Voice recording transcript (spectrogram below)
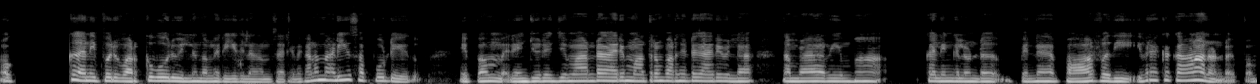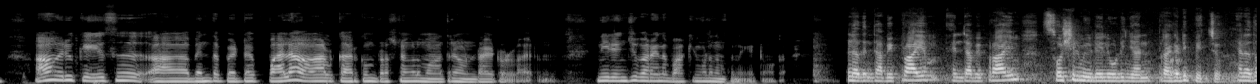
ഒക്കെ തന്നെ ഇപ്പോൾ ഒരു വർക്ക് പോലും ഇല്ലെന്നുള്ള രീതിയിലാണ് സംസാരിക്കുന്നത്. കാരണം നടിയെ സപ്പോർട്ട് ചെയ്തു. ഇപ്പം രഞ്ജു രഞ്ജിമാറിന്റെ കാര്യം മാത്രം പറഞ്ഞിട്ട് കാര്യമില്ല. നമ്മുടെ റീമ കലിങ്കലുണ്ട് പിന്നെ പാർവതി ഇവരൊക്കെ കാണാനുണ്ട് ഇപ്പം. ആ ഒരു കേസ് ബന്ധപ്പെട്ട് പല ആൾക്കാർക്കും പ്രശ്നങ്ങൾ മാത്രമേ ഉണ്ടായിട്ടുള്ളായിരുന്നു. ഇനി രഞ്ജു പറയുന്ന ബാക്കിയും കൂടെ നമുക്ക് കേട്ട് നോക്കാം. അതിന്റെ അഭിപ്രായം എന്റെ അഭിപ്രായം സോഷ്യൽ മീഡിയയിലൂടെ ഞാൻ പ്രകടിപ്പിച്ചു. ഞാനത്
